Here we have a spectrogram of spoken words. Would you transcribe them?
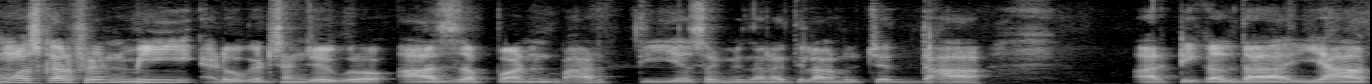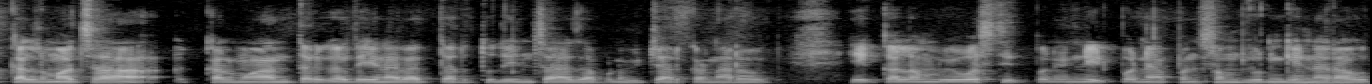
नमस्कार फ्रेंड मी ॲडव्होकेट संजय गुरव. आज आपण भारतीय संविधानातील अनुच्छेद दहा आर्टिकल दहा या कलमाचा कलमाअंतर्गत येणाऱ्या तरतुदींचा आज आपण विचार करणार आहोत. हे कलम व्यवस्थितपणे नीटपणे आपण समजून घेणार आहोत.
